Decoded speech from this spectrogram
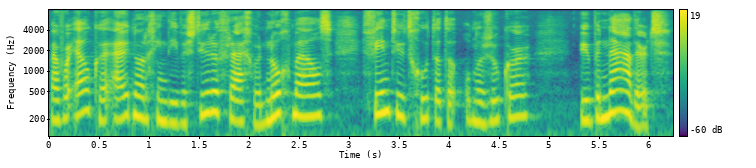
Maar voor elke uitnodiging die we sturen vragen we nogmaals, vindt u het goed dat de onderzoeker u benadert?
